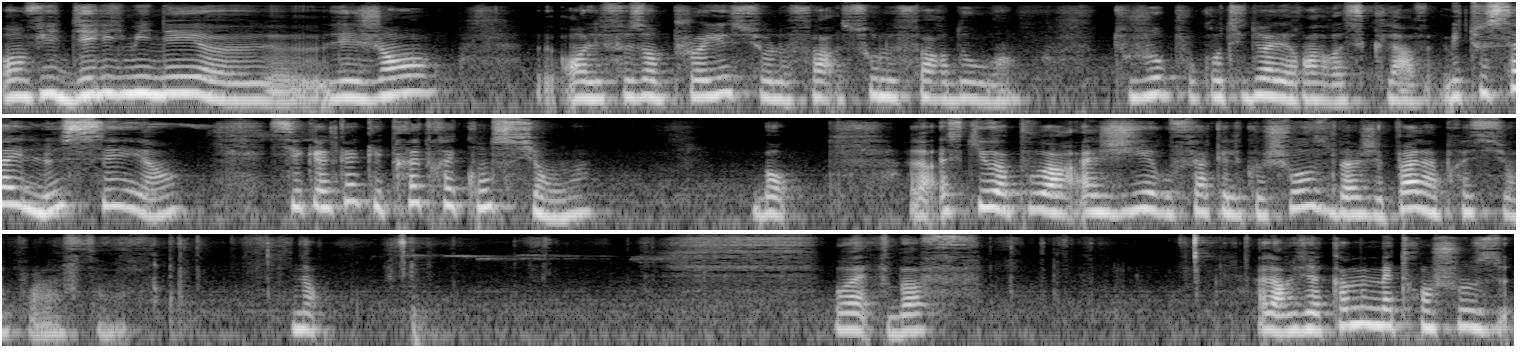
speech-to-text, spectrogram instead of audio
envie d'éliminer euh, les gens euh, en les faisant ployer sur le sous le fardeau. Hein. Toujours pour continuer à les rendre esclaves. Mais tout ça, il le sait. Hein. C'est quelqu'un qui est très très conscient. Hein. Bon. Alors, est-ce qu'il va pouvoir agir ou faire quelque chose? Ben, j'ai pas l'impression pour l'instant. Non. Ouais, bof. Alors, il va quand même mettre en, chose,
